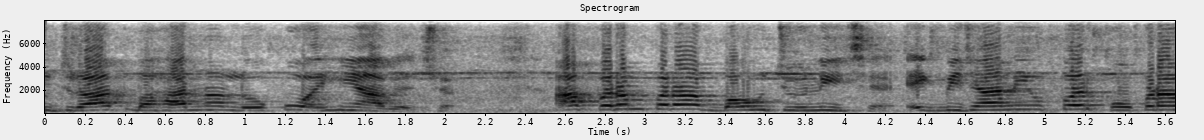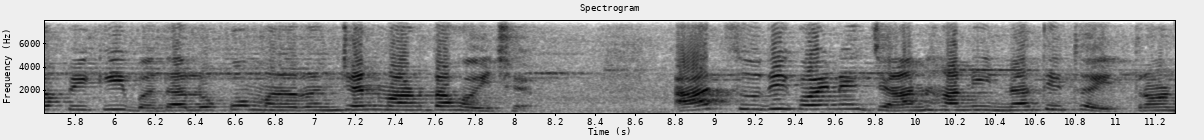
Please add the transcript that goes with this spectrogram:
ગુજરાત બહારના લોકો અહીં આવે છે. આ પરંપરા બહુ જૂની છે. એકબીજાની ઉપર કોકડા ફેંકી બધા લોકો મનોરંજન માણતા હોય છે. આજ સુધી કોઈને જાનહાનિ નથી થઈ. ત્રણ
